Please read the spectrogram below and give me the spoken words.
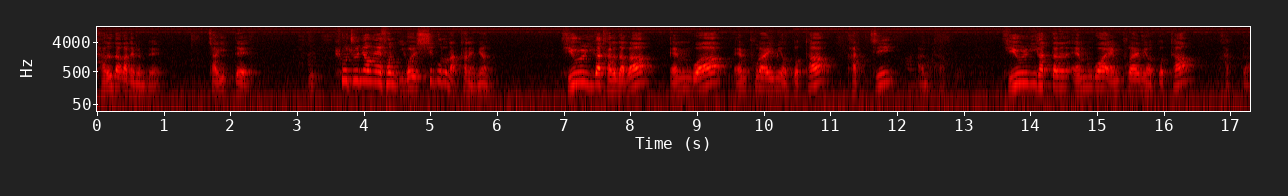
다르다가 되면 돼. 자 이때 표준형에선 이걸 식으로 나타내면 기울기가 다르다가 m과 m'이 어떻다? 같지 않다. 기울기 같다는 m과 m'이 어떻다? 같다.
